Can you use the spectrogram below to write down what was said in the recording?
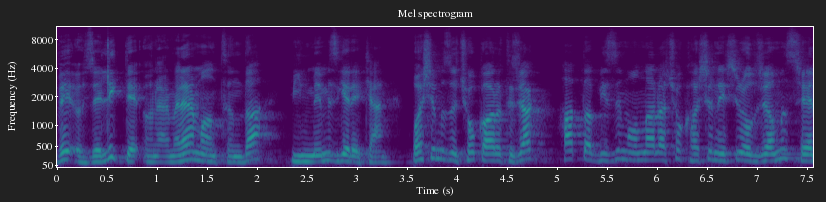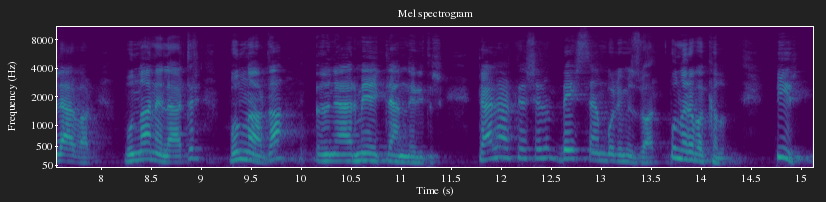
Ve özellikle önermeler mantığında bilmemiz gereken, başımızı çok ağrıtacak, hatta bizim onlarla çok haşır neşir olacağımız şeyler var. Bunlar nelerdir? Bunlar da önerme eklemleridir. Değerli arkadaşlarım 5 sembolümüz var. Bunlara bakalım. 1.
